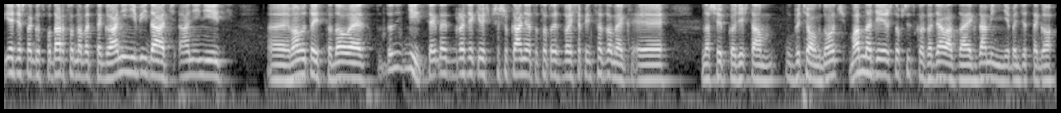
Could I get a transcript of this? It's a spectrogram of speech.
jedziesz na gospodarstwo, nawet tego ani nie widać, ani nic. E, mamy tutaj stodołę, to nic. Jak w razie jakiegoś przeszukania, to co to jest 25 sadzonek e, na szybko gdzieś tam wyciągnąć. Mam nadzieję, że to wszystko zadziała, zda egzamin i nie będzie z tego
